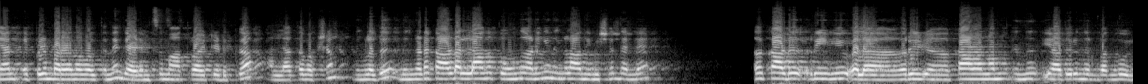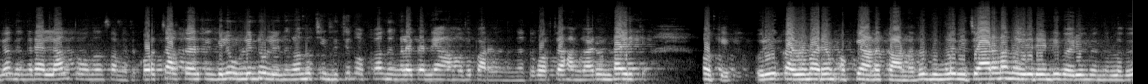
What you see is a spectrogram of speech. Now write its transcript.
ഞാൻ എപ്പോഴും പറയുന്ന പോലെ തന്നെ ഗൈഡൻസ് മാത്രമായിട്ട് എടുക്കുക. അല്ലാത്ത പക്ഷം നിങ്ങളത് നിങ്ങളുടെ കാർഡ് അല്ല എന്ന് തോന്നുകയാണെങ്കിൽ നിങ്ങൾ ആ നിമിഷം തന്നെ കാർഡ് റിവ്യൂ അല്ല കാണണം എന്ന് യാതൊരു നിർബന്ധവുമില്ല നിങ്ങളുടെ എല്ലാം തോന്നുന്ന സമയത്ത്. കുറച്ച് ആൾക്കാർക്കെങ്കിലും ഉള്ളിന്റെ ഉള്ളിൽ നിങ്ങളൊന്ന് ചിന്തിച്ച് നോക്കുക. നിങ്ങളെ തന്നെയാണോ അത് പറയുന്നത്? നിങ്ങൾക്ക് കുറച്ച് അഹങ്കാരം ഉണ്ടായിരിക്കും. ഓക്കെ. ഒരു കഴിമരം ഒക്കെയാണ് കാണുന്നത്. നിങ്ങൾ വിചാരണ നേരിടേണ്ടി വരും എന്നുള്ളത്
